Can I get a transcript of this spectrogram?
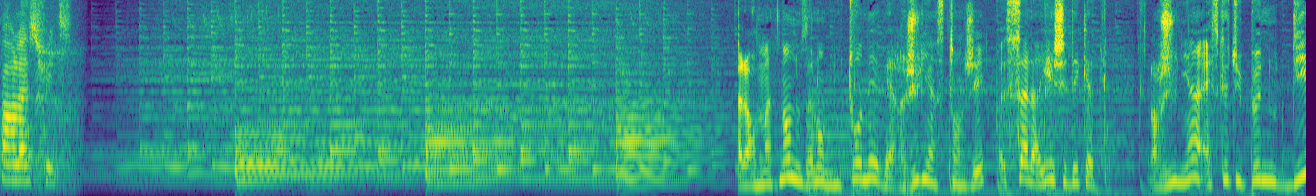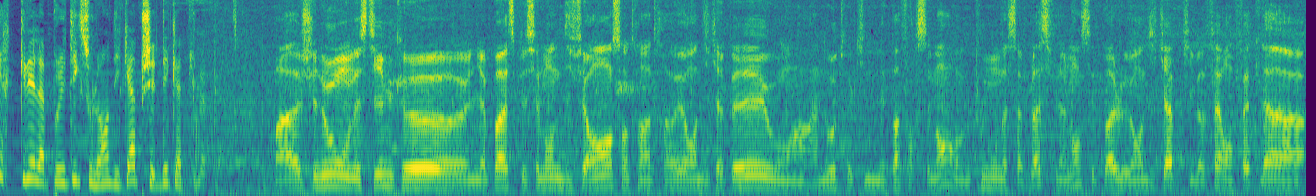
par la suite. Alors maintenant, nous allons nous tourner vers Julien Stanger, salarié chez Decathlon. Alors Julien, est-ce que tu peux nous dire quelle est la politique sur le handicap chez Decathlon? Bah, Chez nous, on estime qu'il euh, n'y a pas spécialement de différence entre un travailleur handicapé ou un autre qui ne l'est pas forcément. Tout le monde a sa place finalement. C'est pas le handicap qui va faire en fait la,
